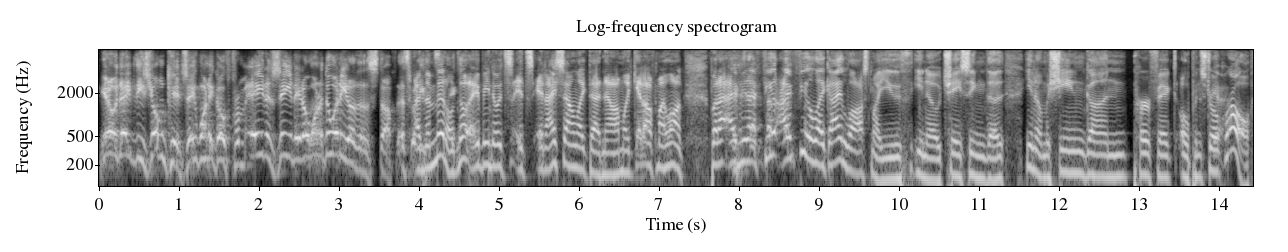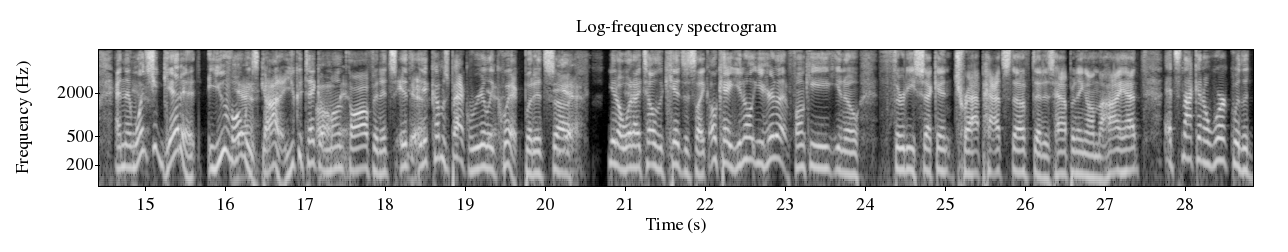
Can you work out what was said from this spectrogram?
you know, Dave, these young kids they want to go from A to Z. They don't want to do any of this stuff. That's what in the middle. Saying. No, I mean it's it's and I sound like that now. I'm like, get off my lawn. But I, I mean, I feel I feel like I lost my youth. You know, chasing the you know machine gun perfect open stroke yeah. roll. And then yeah. once you get it, you've yeah. always got it. You could take a oh, month man. off and it's it, it comes back really quick. But it's uh, you know, when I tell the kids, it's like, okay, you know, you hear that funky, you know, 30 second trap hat stuff that is happening on the hi hat. It's not going to work with a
